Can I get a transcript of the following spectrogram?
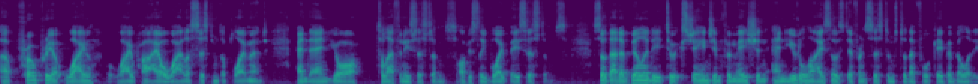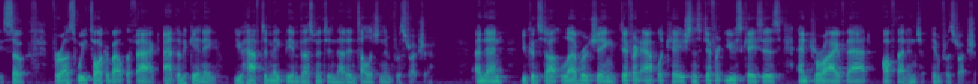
appropriate Wi-Fi or wireless system deployment, and then your telephony systems, obviously VoIP-based systems. So that ability to exchange information and utilize those different systems to their full capabilities. So for us, we talk about the fact at the beginning, you have to make the investment in that intelligent infrastructure. And then you can start leveraging different applications, different use cases, and drive that off that infrastructure.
